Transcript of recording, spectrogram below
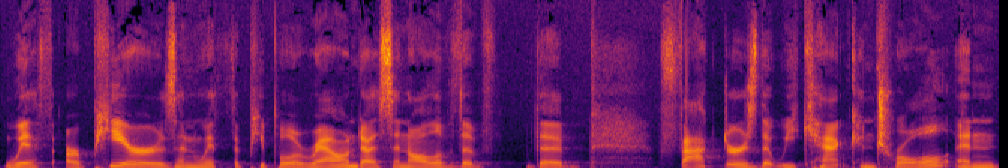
with our peers and with the people around us and all of the the factors that we can't control and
